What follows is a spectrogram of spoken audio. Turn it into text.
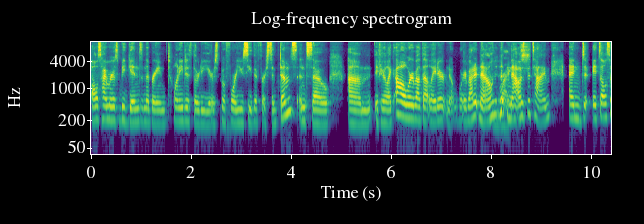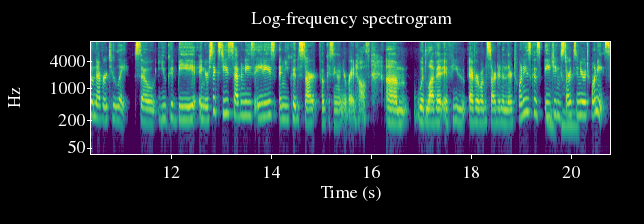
Alzheimer's begins in the brain 20 to 30 years mm-hmm. before you see the first symptoms. And so, um, if you're like, oh, I'll worry about that later, no, worry about it now. Right. now is the time. And it's also never too late. So, you could be in your 60s, 70s, 80s, and you can start focusing on your brain health. Um, would love it if you everyone started in their 20s because aging mm-hmm. starts in your 20s.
